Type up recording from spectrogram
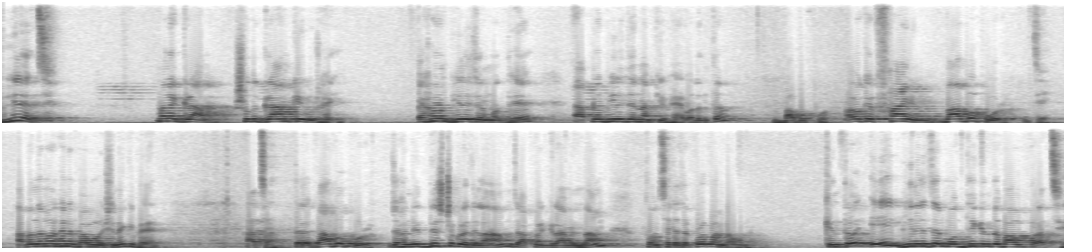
ভিলেজ মানে গ্রাম শুধু গ্রামকেই বুঝাই। এখন ভিলেজের মধ্যে আপনার ভিলেজের নাম কি ভাই বলেন তো? বাবুপুর। Okay fine Babupur. জি। আপনাদের ওখানে বাবু এসে নাকি ভাই আচ্ছা তাহলে বাবুপুর যখন নির্দিষ্ট করে দিলাম যে আপনার গ্রামের নাম তখন সেটা হচ্ছে প্রপার নাউন কিন্তু এই ভিলেজের মধ্যে কিন্তু বাবুপুর আছে।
